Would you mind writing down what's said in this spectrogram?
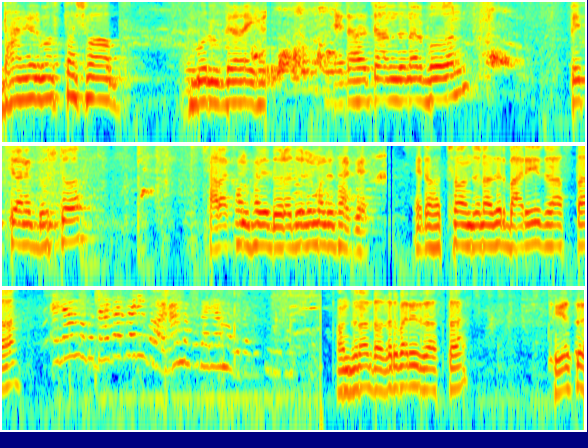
ধানের বস্তা সব। এখানে এটা হচ্ছে অঞ্জনার বোন। পিচ্ছি অনেক দুষ্ট। সারাক্ষণ খালি দৌড়াদৌড়ির মধ্যে থাকে। এটা হচ্ছে অঞ্জনাদের বাড়ির রাস্তা। অঞ্জনার দাদার বাড়ির রাস্তা। ঠিক আছে?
